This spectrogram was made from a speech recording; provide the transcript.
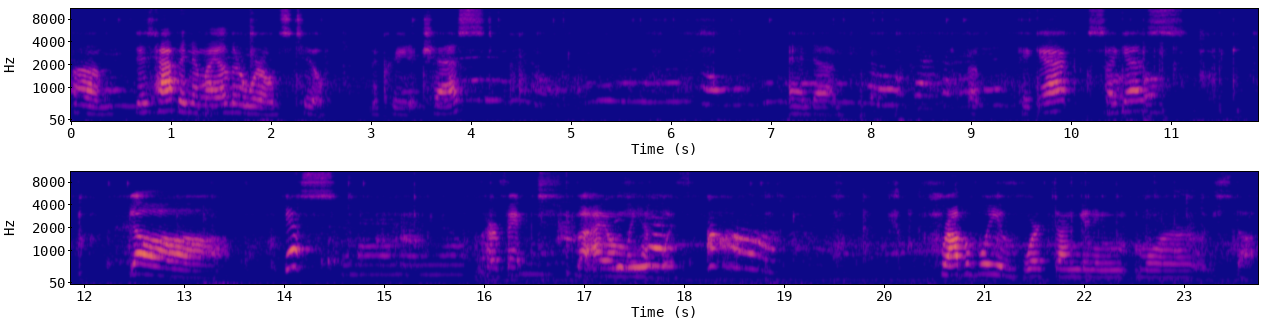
Um, this happened in my other worlds too. I'm gonna create a chest. And um, a pickaxe, I guess. Yeah. Yes. Perfect. But I only have wood. Probably have worked on getting more stuff.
